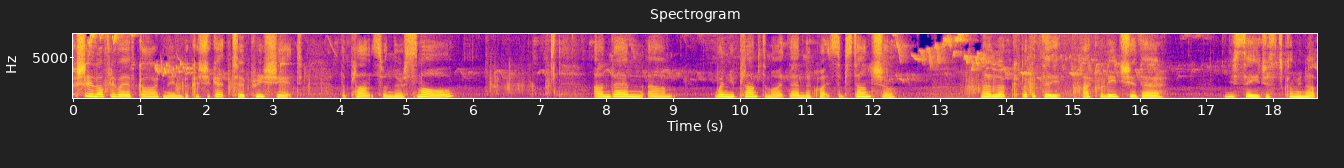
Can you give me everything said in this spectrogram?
actually a lovely way of gardening because you get to appreciate the plants when they're small. And then um, when you plant them out then they're quite substantial. Now look, look at the aquilegia there. You see just coming up.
